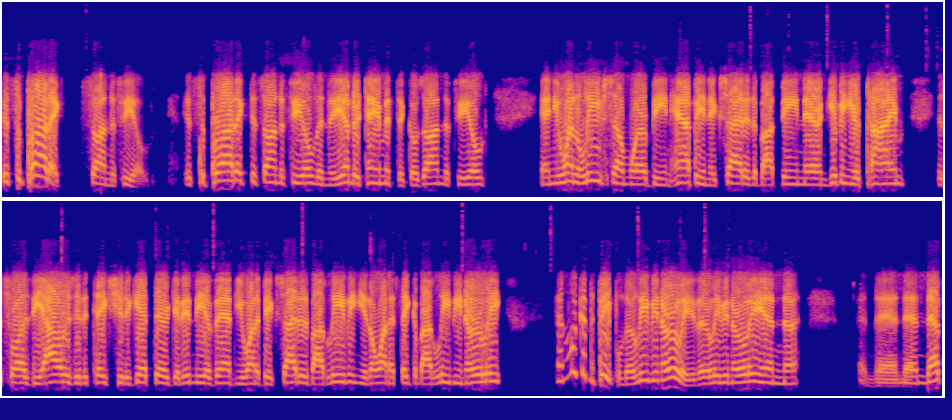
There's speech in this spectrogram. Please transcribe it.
It's the product that's on the field. It's the product that's on the field and the entertainment that goes on the field. And you want to leave somewhere being happy and excited about being there and giving your time as far as the hours that it takes you to get there, get in the event. You want to be excited about leaving. You don't want to think about leaving early. And look at the people. They're leaving early. They're leaving early and, uh, and and and that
